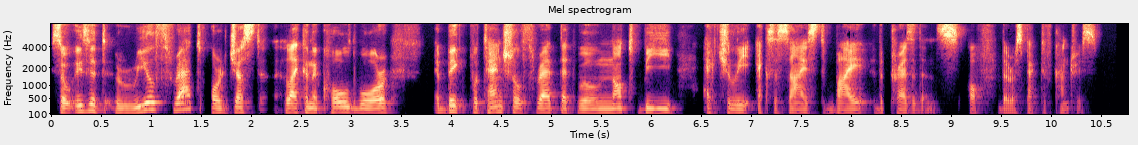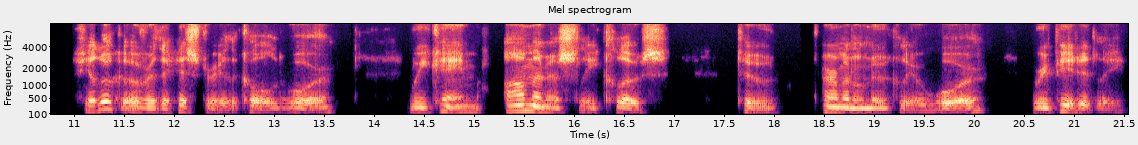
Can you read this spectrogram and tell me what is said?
So is it a real threat or just like in a Cold War, a big potential threat that will not be actually exercised by the presidents of the respective countries? If you look over the history of the Cold War, we came ominously close to terminal nuclear war repeatedly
